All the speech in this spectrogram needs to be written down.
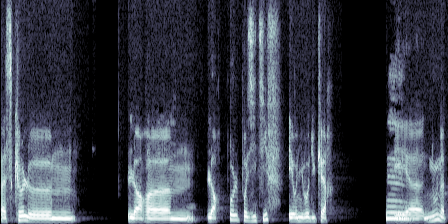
parce que le hum, leur leur pôle positif et au niveau du cœur. Et hmm. euh, nous, notre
